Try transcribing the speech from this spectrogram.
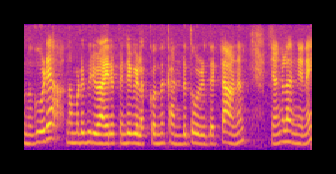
ഒന്നുകൂടെ നമ്മുടെ ഗുരുവായൂരപ്പന്റെ വിളക്കൊന്ന് കണ്ടു തൊഴുതിട്ടാണ് ഞങ്ങൾ അങ്ങനെ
